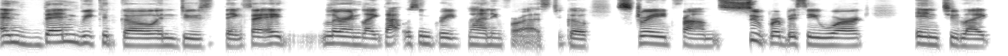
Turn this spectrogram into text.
and then we could go and do things. I, I learned like that wasn't great planning for us to go straight from super busy work into like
